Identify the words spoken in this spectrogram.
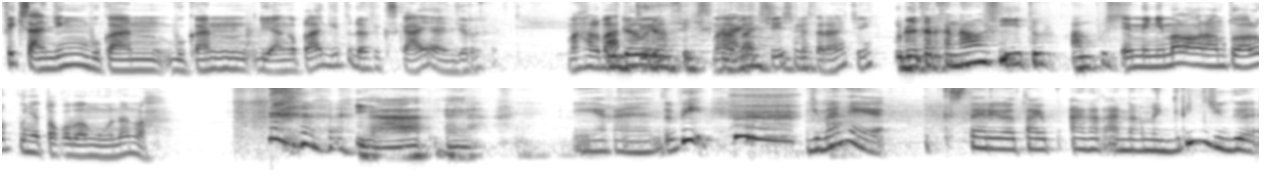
fix anjing bukan bukan dianggap lagi tuh udah fix kaya anjir mahal banget Udah, cuy udah fix mahal kaya banget cuy sih. semesterannya cuy udah terkenal sih itu kampus. ya minimal orang tua lu punya toko bangunan lah Iya, iya, iya. Iya kan, tapi gimana ya stereotip anak-anak negeri juga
